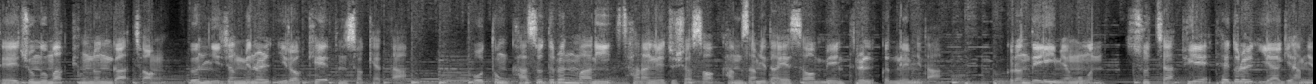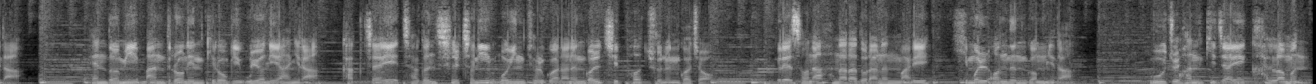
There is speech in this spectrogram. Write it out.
대중음악 평론가 정, 은이 장면을 이렇게 분석했다. 보통 가수들은 많이 사랑해주셔서 감사합니다 해서 멘트를 끝냅니다. 그런데 이명웅은 숫자 뒤에 태도를 이야기합니다. 팬덤이 만들어낸 기록이 우연이 아니라 각자의 작은 실천이 모인 결과라는 걸 짚어주는 거죠. 그래서 나 하나라도라는 말이 힘을 얻는 겁니다. 우주한 기자의 칼럼은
